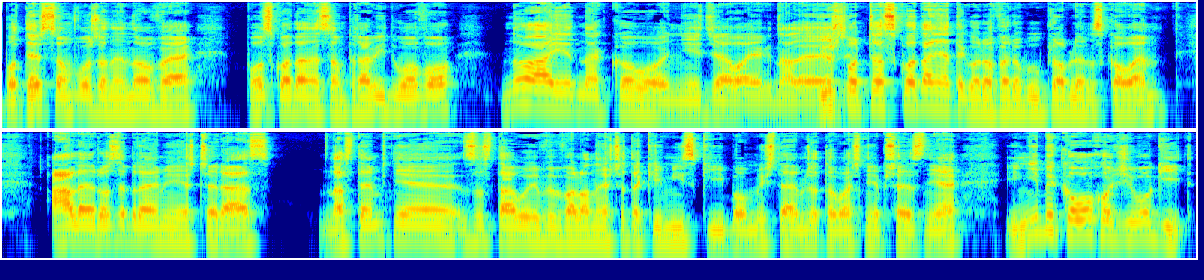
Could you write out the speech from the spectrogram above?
bo też są włożone nowe, poskładane są prawidłowo, no a jednak koło nie działa jak należy. Już podczas składania tego roweru był problem z kołem, ale rozebrałem je jeszcze raz. Następnie zostały wywalone jeszcze takie miski, bo myślałem, że to właśnie przez nie. I niby koło chodziło git.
